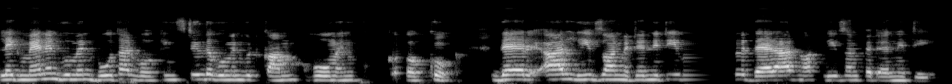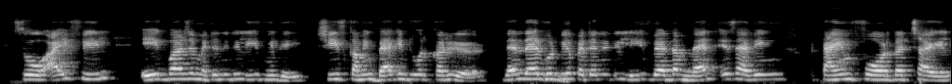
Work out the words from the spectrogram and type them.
like men and women both are working. Still, the woman would come home and uh, cook. There are leaves on maternity, but there are not leaves on paternity. So I feel एक बार जब maternity leave मिल गई she is coming back into her career then there would be a paternity leave where the man is having time for the child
